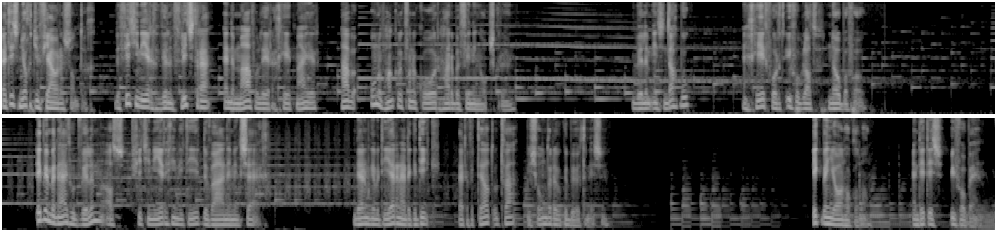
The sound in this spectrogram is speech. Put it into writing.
Het is 1974. De 14-jarige Willem Vlietstra en de MAVO-leraar Geert Meijer hebben onafhankelijk van elkaar haar bevindingen opschreven. Willem in zijn dagboek en Geert voor het UFO-blad Nobavo. Ik ben benieuwd hoe Willem als 14-jarige in dit de waarneming zegt. Daarom gaan we hier naar de gediek, waar hij vertelt hoe twee bijzondere gebeurtenissen. Ik ben Johan Hokkelman en dit is UFO-Ban.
